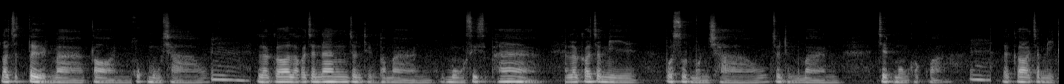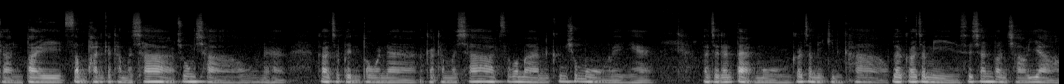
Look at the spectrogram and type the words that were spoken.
เราจะตื่นมาตอน6โมงเช้าอืมแล้วก็เราก็จะนั่งจนถึงประมาณ6โมง45แล้วก็จะมีบทสวดมนต์เช้าจนถึงประมาณ 7โมงกว่าๆอืมแล้วก็จะมีการไปสัมพันธ์กับธรรมชาติช่วงเช้านะฮะก็อาจจะเป็นภาวนากับธรรมชาติสักประมาณครึ่งชั่วโมงอะไรอย่างเงี้ยหลังจากนั้น8โมงก็จะมีกินข้าว แล้วก็จะมีเซสชันตอนเช้ายาว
